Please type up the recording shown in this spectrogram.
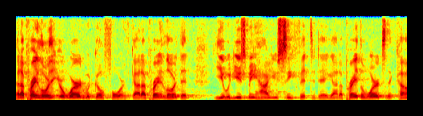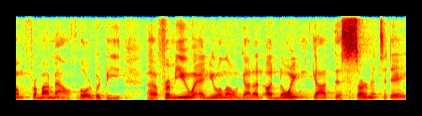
God, I pray, Lord, that your word would go forth. God, I pray, Lord, that you would use me how you see fit today. God, I pray the words that come from my mouth, Lord, would be uh, from you and you alone. God, anoint, God, this sermon today.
